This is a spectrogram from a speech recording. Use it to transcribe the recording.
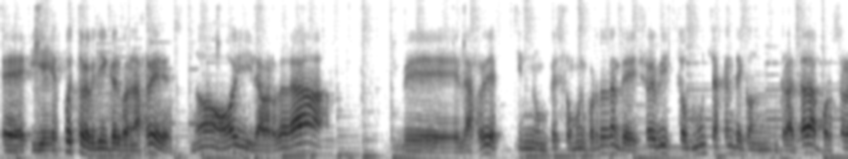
Eh, y después todo lo que tiene que ver con las redes, ¿no? Hoy, la verdad, eh, las redes tienen un peso muy importante. Yo he visto mucha gente contratada por ser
